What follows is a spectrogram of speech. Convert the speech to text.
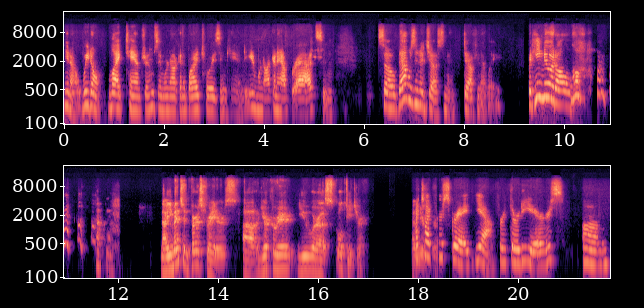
you know, we don't like tantrums and we're not going to buy toys and candy and we're not going to have brats. And so that was an adjustment, definitely. But he knew it all along. now you mentioned first graders. Uh, your career, you were a school teacher. I taught career. first grade, yeah, for 30 years. Um,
